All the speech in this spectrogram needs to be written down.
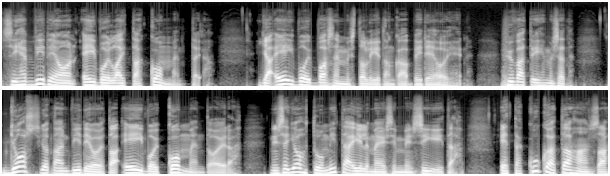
Siihen videoon ei voi laittaa kommentteja. Ja ei voi vasemmistoliitonkaan videoihin. Hyvät ihmiset, jos jotain videoita ei voi kommentoida, niin se johtuu mitä ilmeisimmin siitä, että kuka tahansa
